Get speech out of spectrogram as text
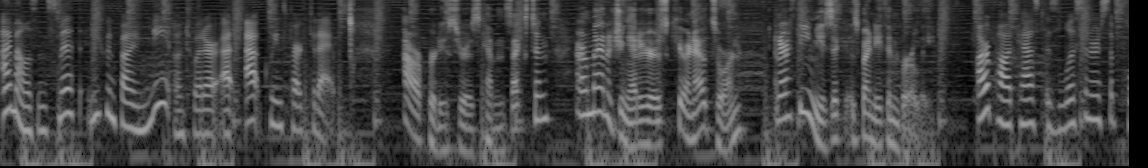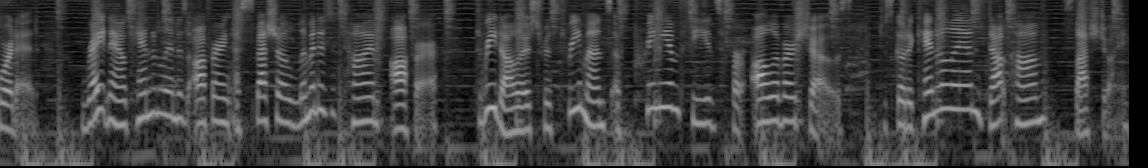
I'm Allison Smith, and you can find me on Twitter at, at Queen's Park Today. Our producer is Kevin Sexton, our managing editor is Kieran Oudshoorn, and our theme music is by Nathan Burley. Our podcast is listener supported. Right now, Canadaland is offering a special limited time offer $3 for three months of premium feeds for all of our shows. Just go to canadaland.com slash join.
